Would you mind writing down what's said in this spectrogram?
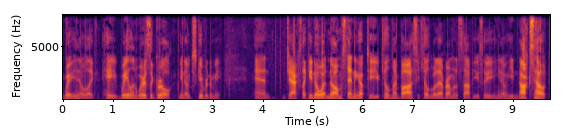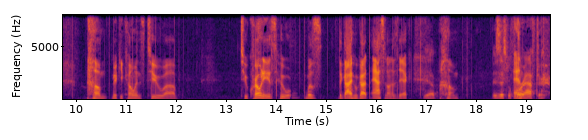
"Wait, you know, like, hey, Whalen, where's the girl? You know, just give her to me." And Jack's like, you know what? No, I'm standing up to you. You killed my boss. You killed whatever. I'm gonna stop you. So he, you know, he knocks out um, Mickey Cohen's two uh, two cronies, who was the guy who got acid on his dick. Yep. Um, Is this before and- or after?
